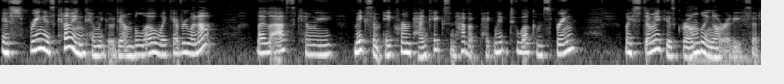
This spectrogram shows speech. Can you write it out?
If spring is coming, can we go down below and wake everyone up? Lila asked, can we make some acorn pancakes and have a picnic to welcome spring? My stomach is grumbling already, said,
